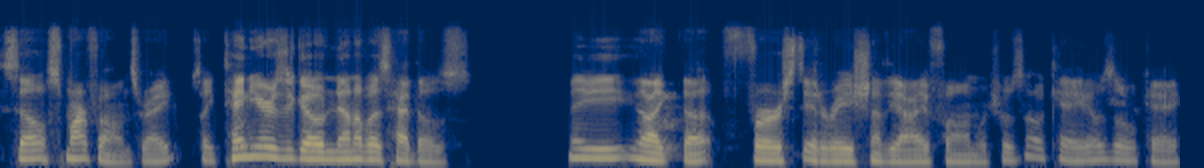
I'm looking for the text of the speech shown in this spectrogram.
cell smartphones, right? It's like ten Mm. years ago, none of us had those. Maybe like Mm. the first iteration of the iPhone, which was okay. It was okay,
